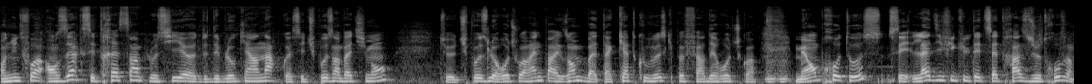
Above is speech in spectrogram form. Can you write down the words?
en une fois. En Zerg, c'est très simple aussi euh, de débloquer un arbre. Quoi. Si tu poses un bâtiment, tu, tu poses le Roach Warren par exemple, bah, tu as quatre couveuses qui peuvent faire des roaches. Quoi. Mhm. Mais en Protoss, c'est la difficulté de cette race, je trouve,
